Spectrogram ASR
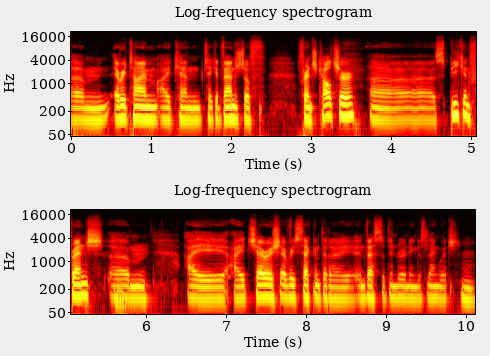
um, every time I can take advantage of French culture, uh, speak in French. Um, I I cherish every second that I invested in learning this language. Mm.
